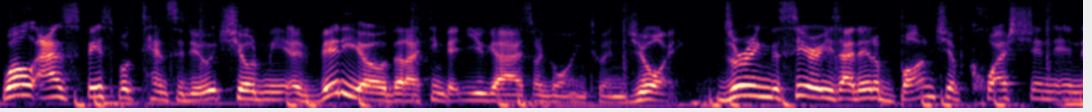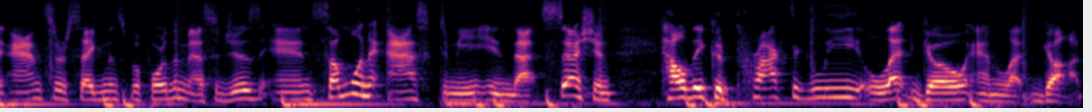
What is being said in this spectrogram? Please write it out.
Well, as Facebook tends to do, it showed me a video that I think that you guys are going to enjoy. During the series, I did a bunch of question and answer segments before the messages, and someone asked me in that session how they could practically let go and let God.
